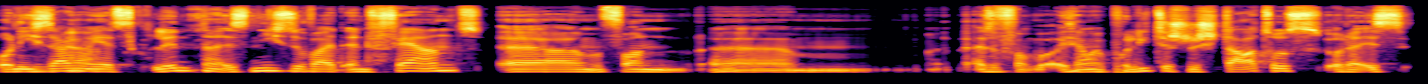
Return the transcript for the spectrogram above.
Und ich sage ja. mal jetzt, Lindner ist nicht so weit entfernt ähm, von, ähm, also vom, ich sag mal, politischen Status oder ist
